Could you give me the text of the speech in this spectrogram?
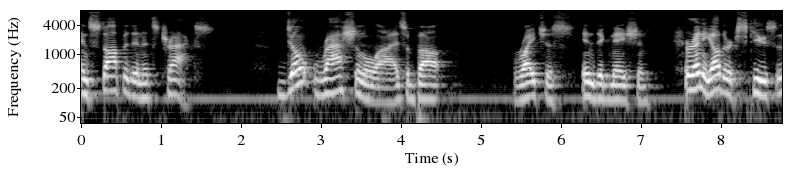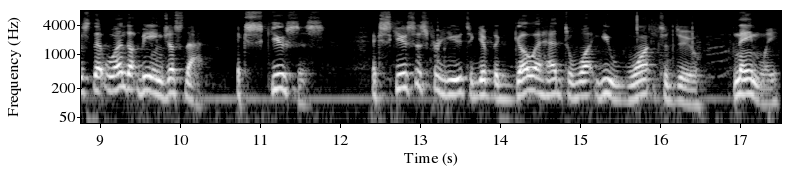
and stop it in its tracks. Don't rationalize about righteous indignation or any other excuses that will end up being just that excuses. Excuses for you to give the go ahead to what you want to do, namely,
